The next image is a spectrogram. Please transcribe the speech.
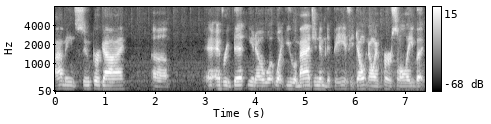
I mean, super guy. Every bit, you know, what, what you imagine him to be if you don't know him personally. But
